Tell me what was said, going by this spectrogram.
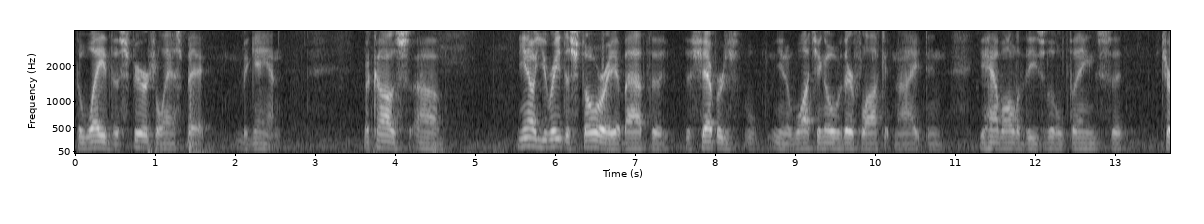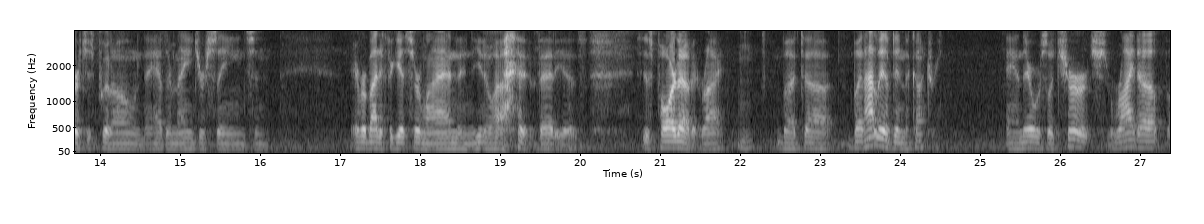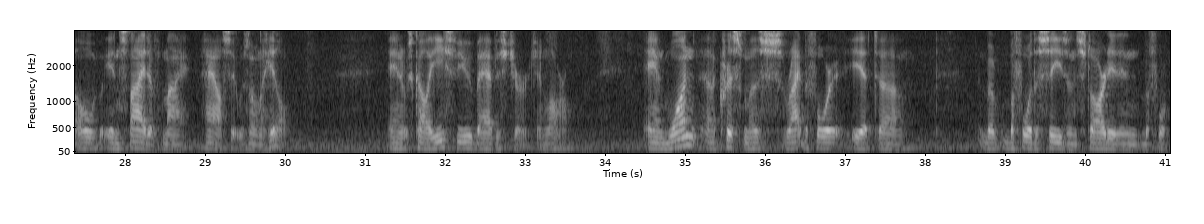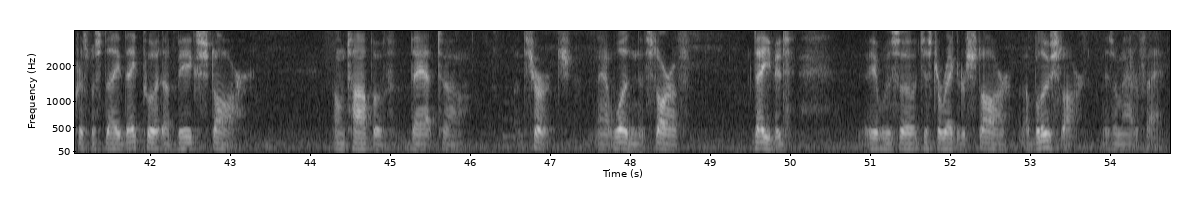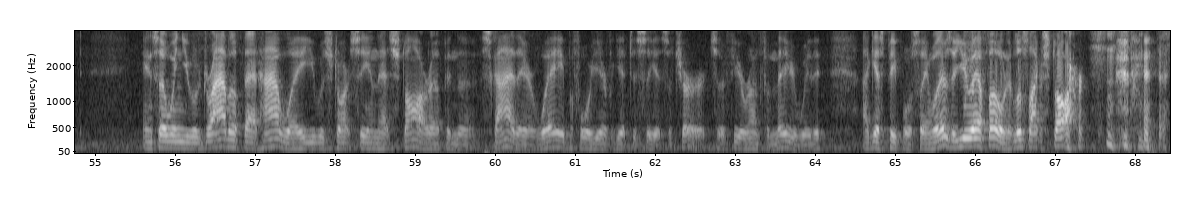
the way the spiritual aspect began. Because uh, you know, you read the story about the, the shepherds, you know, watching over their flock at night, and you have all of these little things that churches put on. They have their manger scenes, and everybody forgets their line, and you know how that is. It's just part of it, right? But uh, but I lived in the country, and there was a church right up oh, inside of my house. It was on a hill, and it was called Eastview Baptist Church in Laurel. And one uh, Christmas, right before it, uh, b- before the season started and before Christmas Day, they put a big star on top of that uh, church. Now, it wasn't the Star of David. It was uh, just a regular star, a blue star, as a matter of fact. And so when you would drive up that highway, you would start seeing that star up in the sky there way before you ever get to see it's a church. So if you're unfamiliar with it, I guess people are saying, well, there's a UFO and it looks like a star.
